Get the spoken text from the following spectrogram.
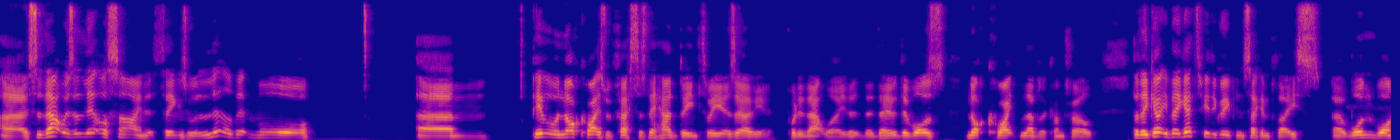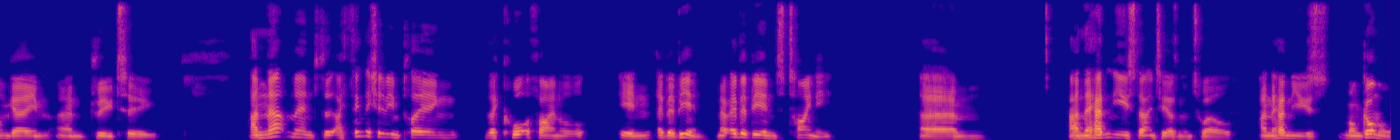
Uh, so that was a little sign that things were a little bit more. Um, people were not quite as repressed as they had been three years earlier. Put it that way. There, there was not quite the level of control, but they get they get through the group in second place, uh, won one game and drew two, and that meant that I think they should have been playing their quarterfinal in Ebebien. Now Ebebien's tiny, um, and they hadn't used that in 2012, and they hadn't used Mongomo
